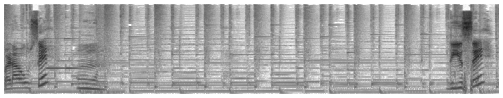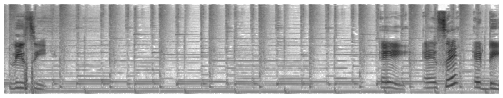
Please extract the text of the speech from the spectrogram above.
बड़ाऊ से? ऊन। री से रीसी। ए ए से एडी।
